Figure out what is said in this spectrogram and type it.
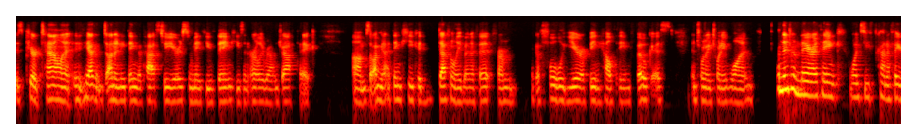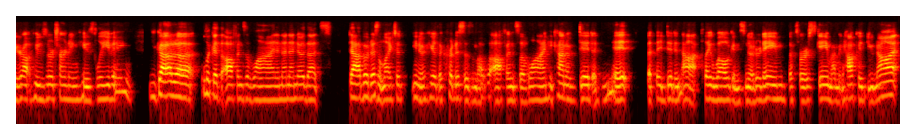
his pure talent. And he hasn't done anything the past two years to make you think he's an early round draft pick. Um, so I mean, I think he could definitely benefit from like a full year of being healthy and focused in 2021. And then from there, I think once you kind of figure out who's returning, who's leaving, you gotta look at the offensive line. And then I know that's Dabo doesn't like to, you know, hear the criticism of the offensive line. He kind of did admit that they did not play well against Notre Dame the first game. I mean, how could you not?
